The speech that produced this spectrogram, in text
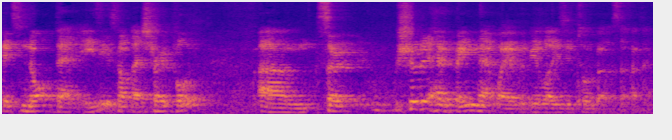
it's not that easy. It's not that straightforward. Um, so should it have been that way, it would be a lot easier to talk about this stuff. I think.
